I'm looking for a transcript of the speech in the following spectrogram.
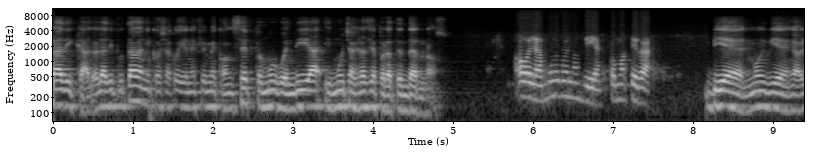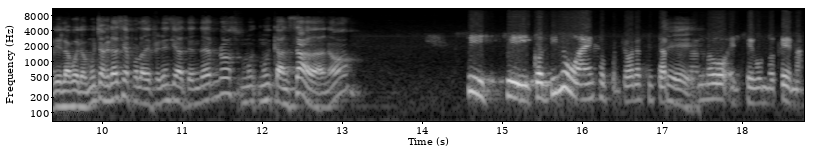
radical. Hola, diputada Nicoya Coy en FM Concepto, muy buen día y muchas gracias por atendernos. Hola, muy buenos días, ¿cómo te va? Bien, muy bien, Gabriela. Bueno, muchas gracias por la deferencia de atendernos, muy, muy cansada, ¿no? Sí, sí, continúa eso porque ahora se está tratando el segundo tema.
